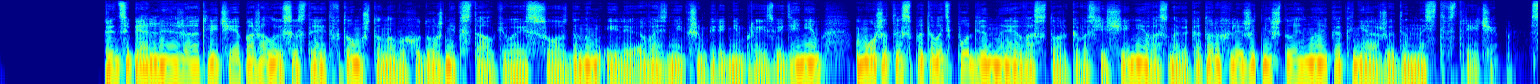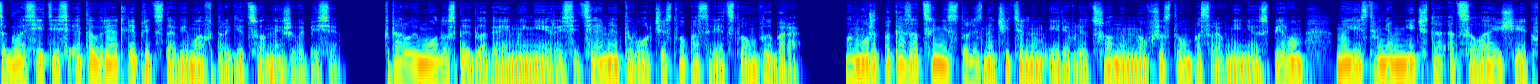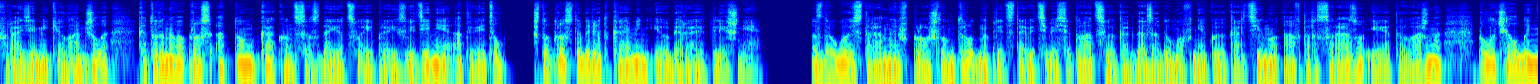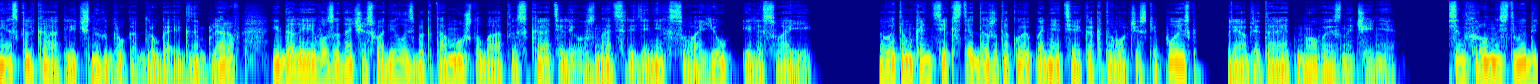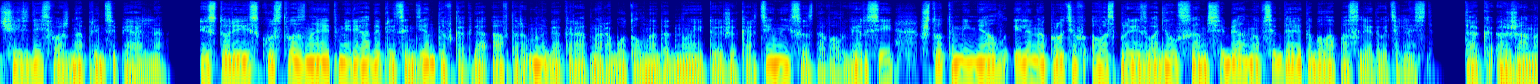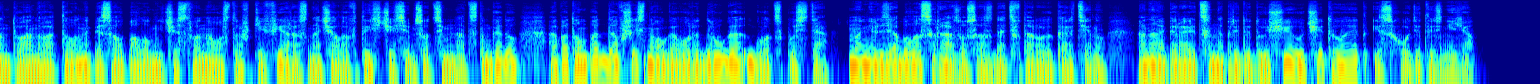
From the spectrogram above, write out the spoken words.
Принципиальное же отличие, пожалуй, состоит в том, что новый художник, сталкиваясь с созданным или возникшим перед ним произведением, может испытывать подлинный восторг и восхищение, в основе которых лежит не что иное, как неожиданность встречи. Согласитесь, это вряд ли представимо в традиционной живописи. Второй модус, предлагаемый нейросетями, творчество посредством выбора. Он может показаться не столь значительным и революционным новшеством по сравнению с первым, но есть в нем нечто, отсылающее к фразе Микеланджело, который на вопрос о том, как он создает свои произведения, ответил, что просто берет камень и убирает лишнее. С другой стороны, в прошлом трудно представить себе ситуацию, когда, задумав некую картину, автор сразу, и это важно, получал бы несколько отличных друг от друга экземпляров, и далее его задача сводилась бы к тому, чтобы отыскать или узнать среди них свою или свои. В этом контексте даже такое понятие, как творческий поиск, приобретает новое значение. Синхронность выдачи здесь важна принципиально. История искусства знает мириады прецедентов, когда автор многократно работал над одной и той же картиной, создавал версии, что-то менял или, напротив, воспроизводил сам себя, но всегда это была последовательность. Так Жан-Антуан Вато написал «Паломничество на остров Кефера» сначала в 1717 году, а потом, поддавшись на уговоры друга, год спустя. Но нельзя было сразу создать вторую картину. Она опирается на предыдущую, учитывает, исходит из нее.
